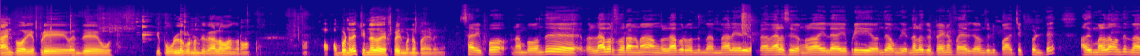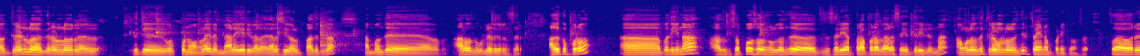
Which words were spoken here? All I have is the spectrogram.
மேன் பவர் எப்படி வந்து இப்போ உள்ளே கொண்டு வந்து வேலை வாங்குறோம். அப்படின்றத சின்னதாக எக்ஸ்பிளைன் பண்ணி பண்ணிடுங்க. சார் இப்போது நம்ம வந்து லேபர்ஸ் வராங்கன்னா அவங்க லேபர் வந்து மே மேலே ஏறி வேலை செய்வாங்களா? இல்லை எப்படி வந்து அவங்க எந்த அளவுக்கு ட்ரைன் இருக்காங்கன்னு ஆயிருக்காங்கன்னு சொல்லி பா செக் பண்ணிட்டு அதுக்கு மேலே தான் வந்து கிரவுண்டில் கிரவுண்டில் ஒரு இதுக்கு ஒர்க் பண்ணுவாங்களா? இல்லை மேலே ஏறி வேலை வேலை செய்வாங்கன்னு பார்த்துட்டு தான் நம்ம வந்து ஆளை வந்து உள்ளே எடுக்கிறோம் சார் அதுக்கப்புறம் பார்த்தீங்கன்னா அது சப்போஸ் அவங்களுக்கு வந்து சரியாக ப்ராப்பராக வேலை செய்ய தெரியலன்னா அவங்கள வந்து கிரவுண்டில் வந்து ட்ரைன் அப் பண்ணிக்குவோம் சார் இப்போ ஒரு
